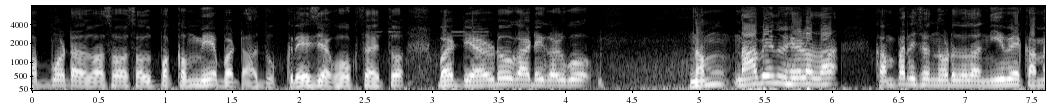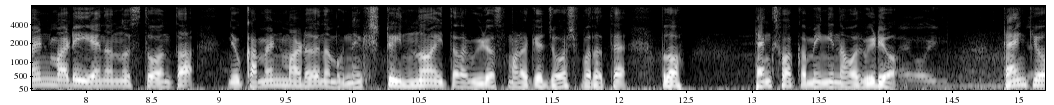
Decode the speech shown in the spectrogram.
ಹಬ್ ಮೋಟರ್ ಅಲ್ವಾ? ಸೊ ಸ್ವಲ್ಪ ಕಮ್ಮಿ ಬಟ್ ಅದು ಕ್ರೇಜಿಯಾಗಿ ಹೋಗ್ತಾ ಇತ್ತು. ಬಟ್ ಎರಡೂ ಗಾಡಿಗಳಿಗೂ ನಮ್ಮ ನಾವೇನು ಹೇಳಲ್ಲ. ಕಂಪ್ಯಾರಿಸನ್ ನೋಡೋದಲ್ಲ ನೀವೇ ಕಮೆಂಟ್ ಮಾಡಿ ಏನು ಅನ್ನಿಸ್ತು ಅಂತ. ನೀವು ಕಮೆಂಟ್ ಮಾಡಿದ್ರೆ ನಮಗೆ ನೆಕ್ಸ್ಟ್ ಇನ್ನೂ ಈ ಥರ ವೀಡಿಯೋಸ್ ಮಾಡೋಕ್ಕೆ ಜೋಶ್ ಬರುತ್ತೆ. Bro thanks for coming in our video thank you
